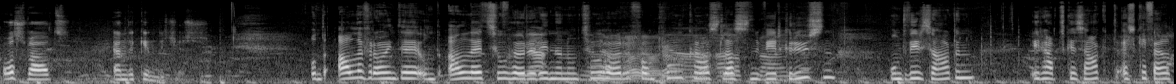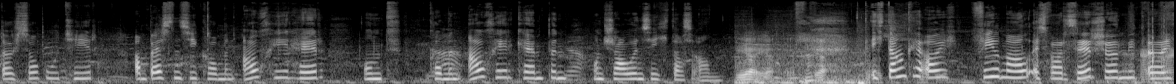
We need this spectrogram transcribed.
Oswald en de kindertjes. Und alle Freunde und alle Zuhörerinnen und Zuhörer vom Poolcast lassen wir grüßen. Und wir sagen, ihr habt gesagt, es gefällt euch so gut hier. Am besten Sie kommen auch hierher und kommen auch hier campen und schauen sich das an. Ja, ja, ja. Ich danke euch vielmal. Es war sehr schön mit euch.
